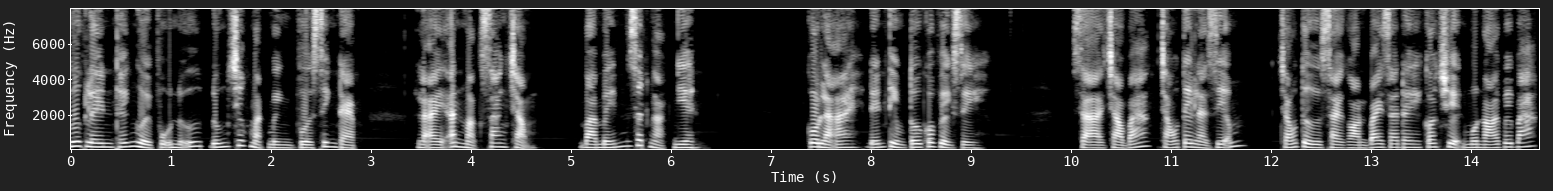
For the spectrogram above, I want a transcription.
Ngước lên thấy người phụ nữ đứng trước mặt mình vừa xinh đẹp, lại ăn mặc sang trọng. Bà Mến rất ngạc nhiên. Cô là ai? Đến tìm tôi có việc gì? Dạ chào bác, cháu tên là Diễm. Cháu từ Sài Gòn bay ra đây có chuyện muốn nói với bác.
